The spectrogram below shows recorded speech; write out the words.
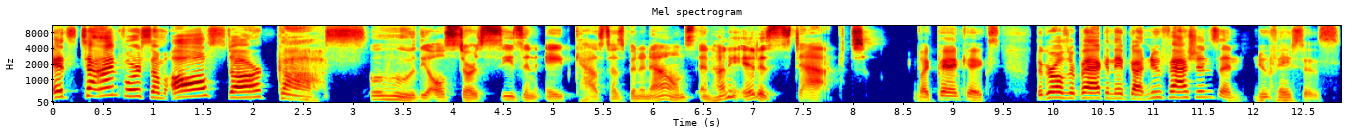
It's time for some All Star Goss. Ooh, the All Stars Season 8 cast has been announced, and honey, it is stacked. Like pancakes. The girls are back and they've got new fashions and new faces.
